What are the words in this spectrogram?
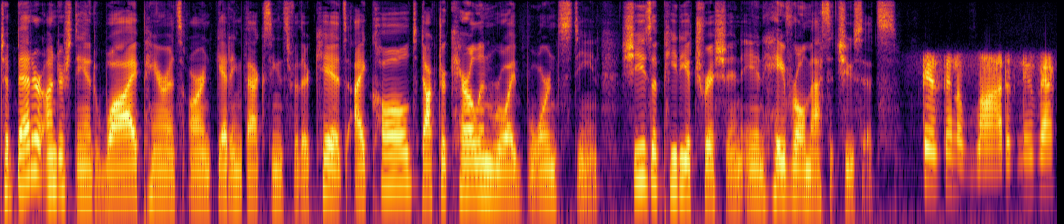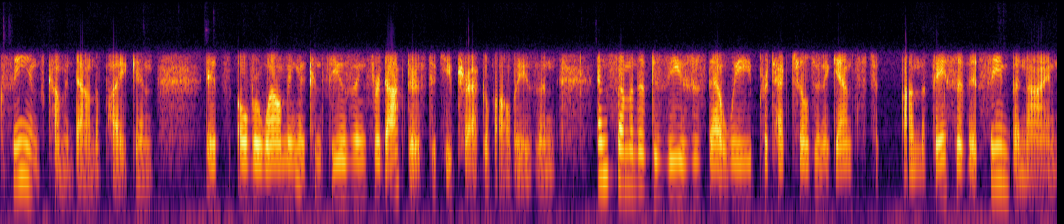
to better understand why parents aren't getting vaccines for their kids, I called Dr. Carolyn Roy Bornstein. She's a pediatrician in Haverhill, Massachusetts. there's been a lot of new vaccines coming down the pike and it's overwhelming and confusing for doctors to keep track of all these and and some of the diseases that we protect children against on the face of it seem benign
